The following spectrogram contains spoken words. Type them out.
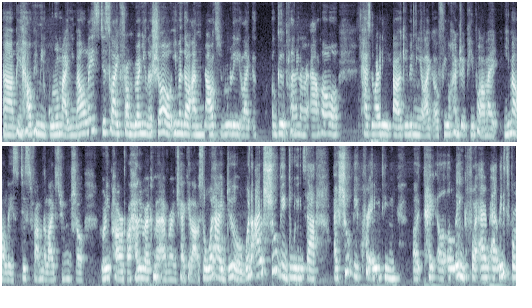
uh, been helping me grow my email list, just like from running the show, even though I'm not really like a, a good planner at all has already uh, given me like a few hundred people on my email list just from the live streaming show. Really powerful. Highly recommend everyone check it out. So what I do, what I should be doing is that I should be creating a, a link for at least for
